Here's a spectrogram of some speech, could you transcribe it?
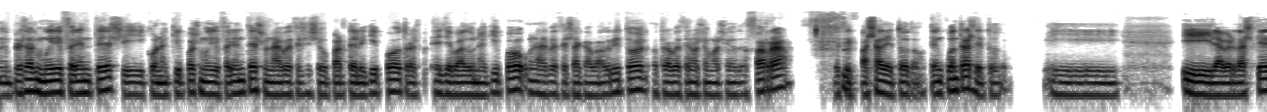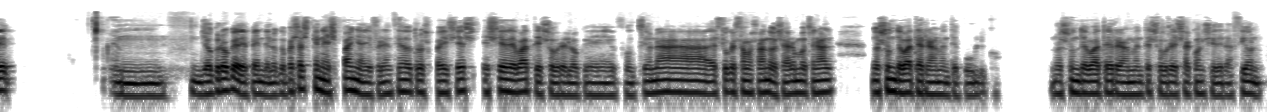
empresas muy diferentes y con equipos muy diferentes. Unas veces he sido parte del equipo, otras he llevado un equipo, unas veces he acabado a gritos, otras veces nos hemos ido de farra. Es decir, pasa de todo, te encuentras de todo. Y, y la verdad es que um, yo creo que depende. Lo que pasa es que en España, a diferencia de otros países, ese debate sobre lo que funciona, esto que estamos hablando de ser emocional, no es un debate realmente público. No es un debate realmente sobre esa consideración.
